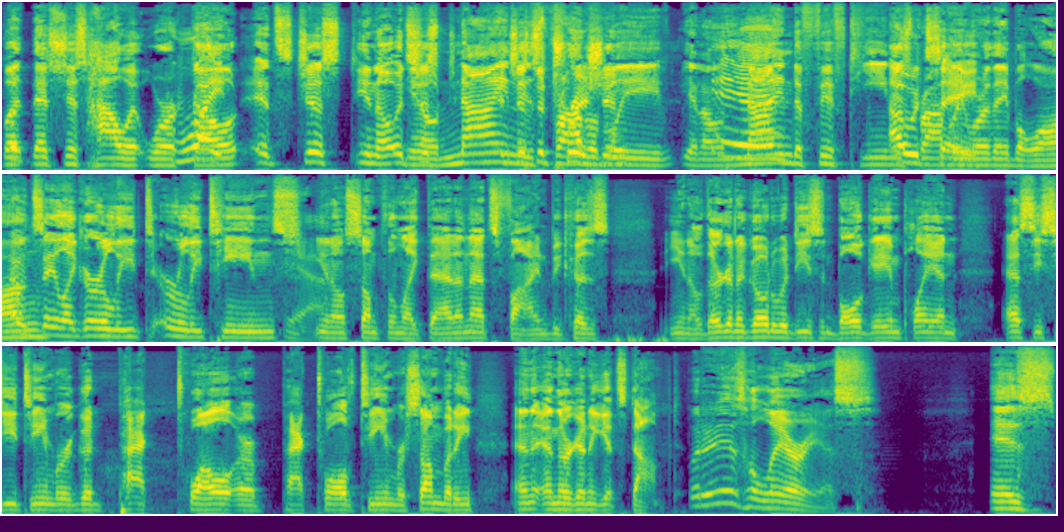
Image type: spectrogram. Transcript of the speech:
but that's just how it worked right. out. It's just you know, it's you know, just nine it's just is attrition. probably you know Yeah. nine to fifteen I is would probably say where they belong. I would say like early early teens, Yeah. you know, something like that, and that's fine because you know they're going to go to a decent bowl game playing SEC team or a good Pac-12 or Pac-12 team or somebody, and and they're going to get stomped. But it is hilarious. As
